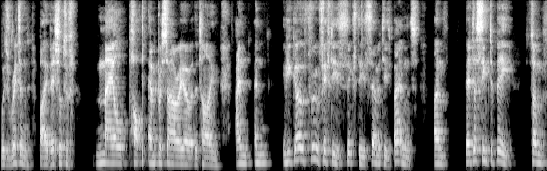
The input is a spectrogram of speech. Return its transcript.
was written by this sort of male pop impresario at the time. And, and if you go through 50s, 60s, 70s bands, um, there does seem to be some,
